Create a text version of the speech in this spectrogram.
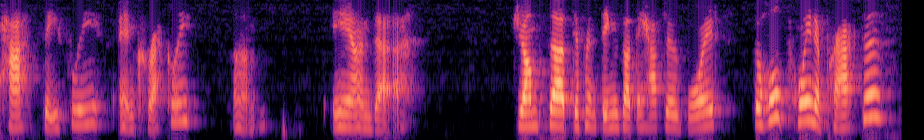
pass safely and correctly. Um, and uh, jumps up, different things that they have to avoid. The whole point of practice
